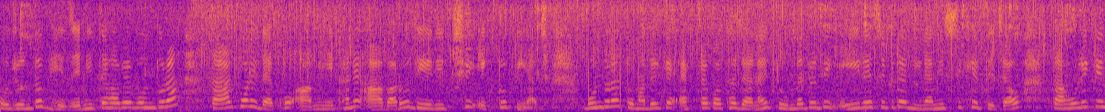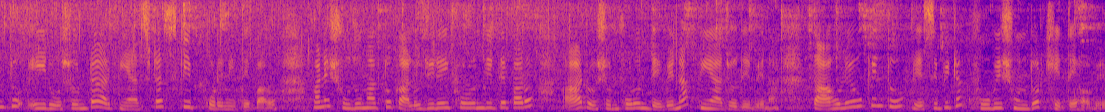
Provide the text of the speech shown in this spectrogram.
পর্যন্ত ভেজে নিতে হবে বন্ধুরা। তারপরে দেখো, আমি এখানে আবারও দিয়ে দিচ্ছি একটু পেঁয়াজ। বন্ধুরা, তোমাদেরকে একটা কথা জানাই, তোমরা যদি এই রেসিপিটা নিরামিষই খেতে চাও, তাহলে কিন্তু এই রসুনটা আর পেঁয়াজটা স্কিপ করে নিতে পারো। মানে শুধুমাত্র কালো জিরেই ফোড়ন দিতে পারো, আর রসুন ফোড়ন দেবে না, পেঁয়াজও দেবে না। তাহলেও কিন্তু রেসিপিটা খুবই সুন্দর খেতে হবে।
